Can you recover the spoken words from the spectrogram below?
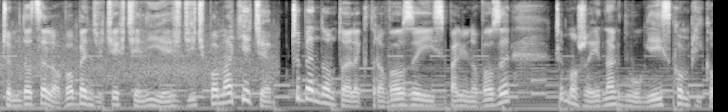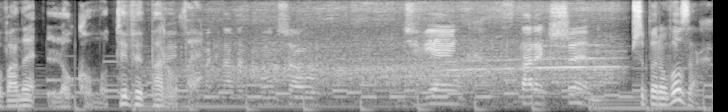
czym docelowo będziecie chcieli jeździć po makiecie. Czy będą to elektrowozy i spalinowozy, czy może jednak długie i skomplikowane lokomotywy parowe. Nawet dźwięk starych szyn. Przy parowozach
